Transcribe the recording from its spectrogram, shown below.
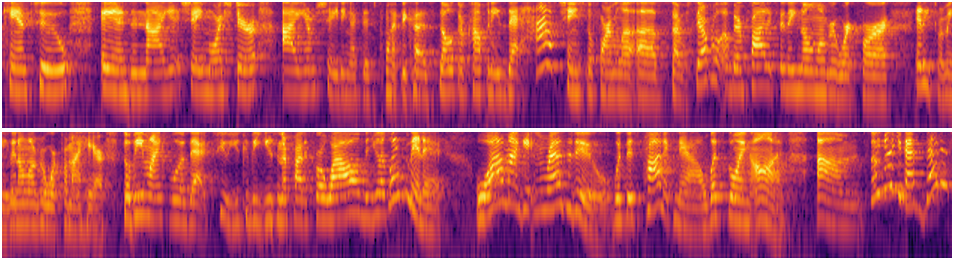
Cantu, and deny it, Shea Moisture. I am shading at this point because those are companies that have changed the formula of several of their products and they no longer work for, at least for me, they no longer work for my hair. So be mindful of that too. You could be using a product for a while, then you're like, wait a minute, why am I getting residue with this product now? What's going on? Um, so yeah, you guys, that is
